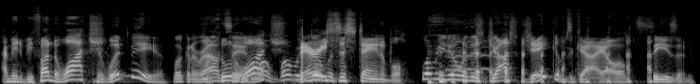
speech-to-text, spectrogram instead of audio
I mean, it'd be fun to watch. It would be looking around cool to watch. What, what, were Very with, sustainable. what were you doing with this Josh Jacobs guy all season?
